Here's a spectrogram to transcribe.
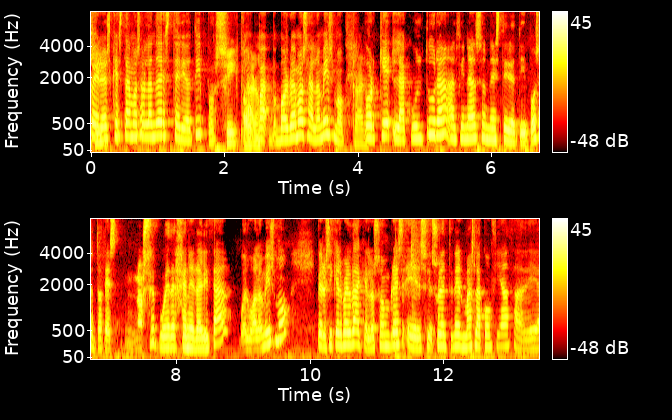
pero Sí. es que estamos hablando de estereotipos. Sí, claro. Va- volvemos a lo mismo, Claro. porque la cultura al final son estereotipos, entonces no se puede generalizar, vuelvo a lo mismo, pero sí que es verdad que los hombres eh, su- suelen tener más la confianza de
